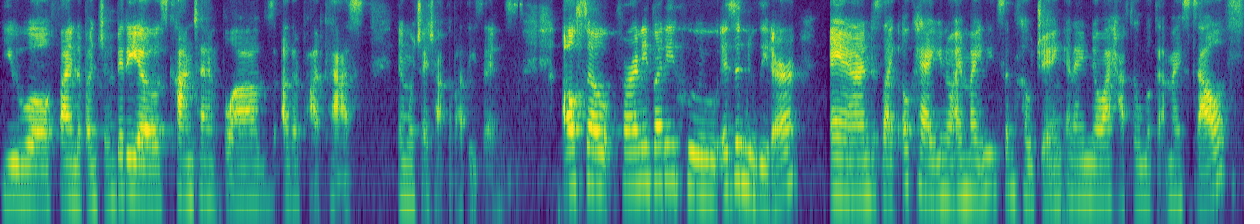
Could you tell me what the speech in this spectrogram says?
you will find a bunch of videos, content, blogs, other podcasts in which I talk about these things. Also, for anybody who is a new leader and is like, okay, you know, I might need some coaching and I know I have to look at myself,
